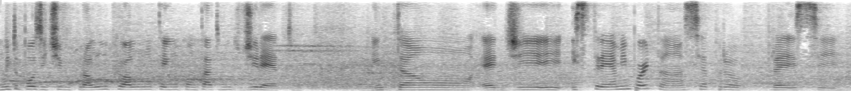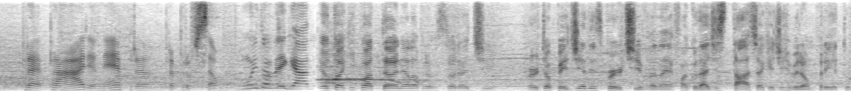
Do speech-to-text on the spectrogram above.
muito positivo para o aluno, porque o aluno tem um contato muito direto. Então é de extrema importância para esse para a área, né, para a profissão. Muito obrigada. Eu tô aqui com a Tânia, ela é professora de ortopedia desportiva na Faculdade Estácio aqui de Ribeirão Preto.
